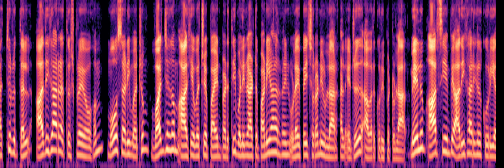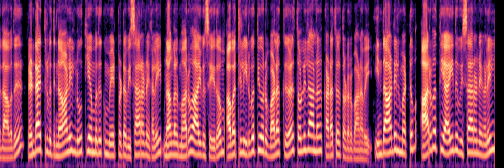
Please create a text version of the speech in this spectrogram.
அச்சுறுத்தல் அதிகார துஷ்பிரயோகம் மோசடி மற்றும் வஞ்சகம் ஆகியவற்றை பயன்படுத்தி வெளிநாட்டு பணியாளர்களின் உழைப்பை சுரண்டியுள்ளார்கள் என்று அவர் குறிப்பிட்டுள்ளார். மேலும் ஆர்சிஎம்பி அதிகாரிகள் கூறியதாவது இரண்டாயிரத்தி இருபத்தி நாலில் நூத்தி ஐம்பதுக்கும் மேற்பட்ட விசாரணைகளை நாங்கள் மறு ஆய்வு செய்தோம். அவற்றில் இருபத்தி ஒரு வழக்குகள் தொழிலாளர் கடத்தல் தொடர்பானவை. இந்த ஆண்டில் மட்டும் அறுபத்தி ஐந்து விசாரணைகளில்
